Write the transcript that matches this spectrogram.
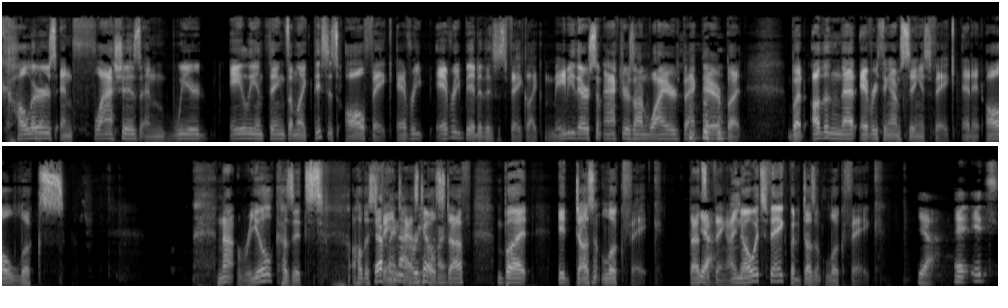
colors and flashes and weird alien things. I'm like, this is all fake. Every every bit of this is fake. Like maybe there's some actors on wires back there, but but other than that, everything I'm seeing is fake, and it all looks not real because it's all this Definitely fantastical real, right? stuff, but it doesn't look fake. That's Yeah, the thing. I sure. know it's fake, but it doesn't look fake. Yeah, it, it's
